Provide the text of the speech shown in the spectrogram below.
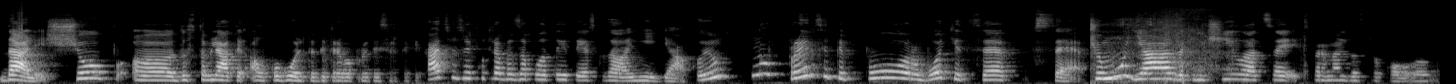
Далі, щоб е, доставляти алкоголь, тобі треба пройти сертифікацію, за яку треба заплатити. Я сказала ні, дякую. Ну, в принципі, по роботі це все. Чому я закінчила цей експеримент достроково?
